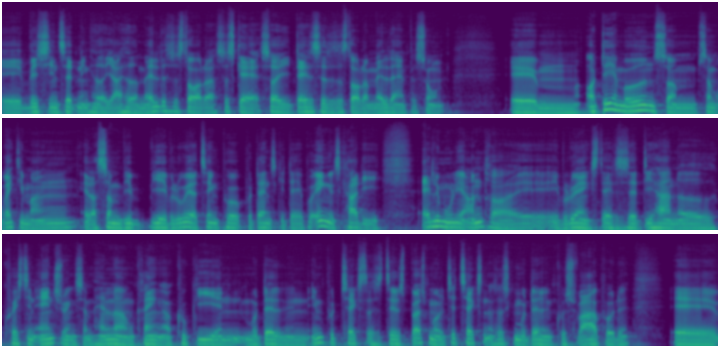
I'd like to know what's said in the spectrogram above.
øh, hvis en sætning hedder, jeg hedder Malte, så står der, så, skal, så i datasættet, så står der, Malte er en person. Øhm, og det er måden, som, som rigtig mange, eller som vi, vi evaluerer ting på på dansk i dag. På engelsk har de alle mulige andre øh, evalueringsdatasæt. De har noget question answering, som handler omkring at kunne give en model en input-tekst, altså stille spørgsmål til teksten, og så skal modellen kunne svare på det. Øh,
